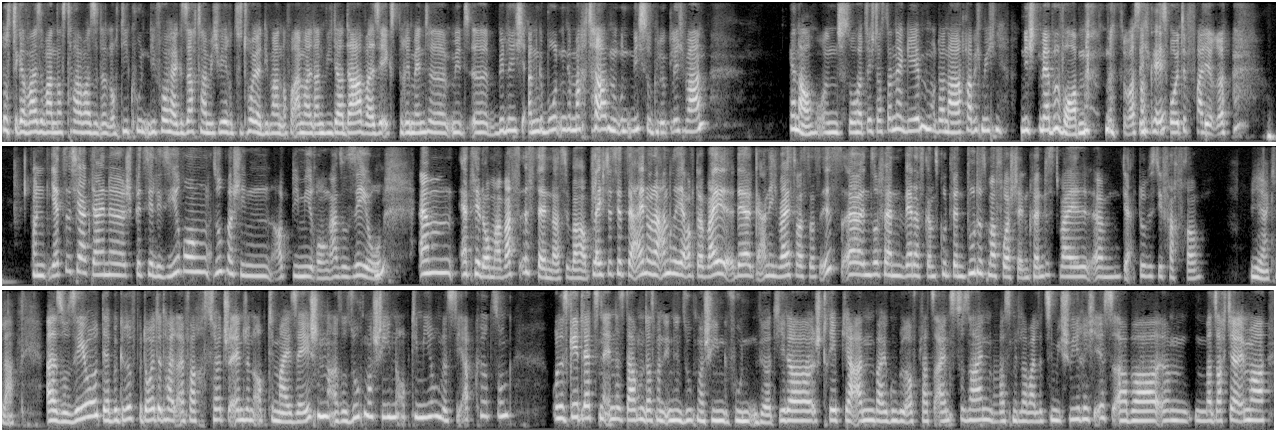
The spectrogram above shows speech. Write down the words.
lustigerweise waren das teilweise dann auch die Kunden, die vorher gesagt haben, ich wäre zu teuer, die waren auf einmal dann wieder da, weil sie Experimente mit äh, billig Angeboten gemacht haben und nicht so glücklich waren. Genau, und so hat sich das dann ergeben und danach habe ich mich nicht mehr beworben, was ich okay. bis heute feiere. Und jetzt ist ja deine Spezialisierung Suchmaschinenoptimierung, also SEO. Mhm. Ähm, erzähl doch mal, was ist denn das überhaupt? Vielleicht ist jetzt der eine oder andere ja auch dabei, der gar nicht weiß, was das ist. Äh, insofern wäre das ganz gut, wenn du das mal vorstellen könntest, weil ähm, ja, du bist die Fachfrau. Ja, klar. Also SEO, der Begriff bedeutet halt einfach Search Engine Optimization, also Suchmaschinenoptimierung, das ist die Abkürzung. Und es geht letzten Endes darum, dass man in den Suchmaschinen gefunden wird. Jeder strebt ja an, bei Google auf Platz eins zu sein, was mittlerweile ziemlich schwierig ist. Aber ähm, man sagt ja immer,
